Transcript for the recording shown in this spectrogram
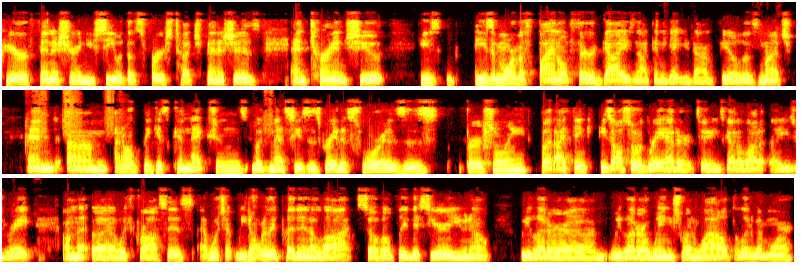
pure finisher. And you see with those first touch finishes and turn and shoot, he's he's a more of a final third guy. He's not going to get you downfield as much. And um, I don't think his connections with Messi is as great as Suarez's personally, but I think he's also a great header too. He's got a lot of he's great on the uh, with crosses, uh, which we don't really put in a lot. So hopefully this year, you know, we let our um, we let our wings run wild a little bit more.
